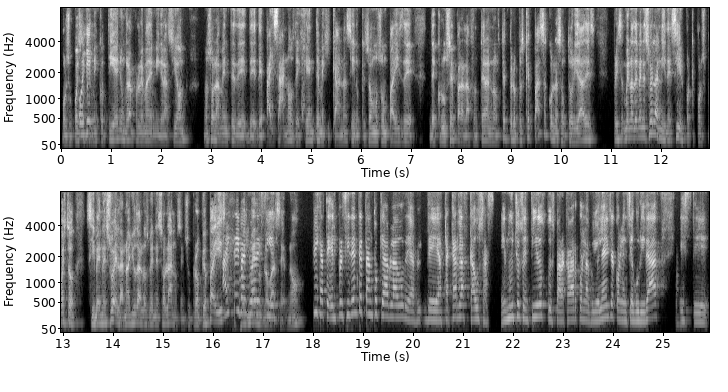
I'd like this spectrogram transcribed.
por supuesto que México tiene un gran problema de migración, no solamente de, de, paisanos, de gente mexicana, sino que somos un país de, de cruce para la frontera norte, pero pues ¿qué pasa con las autoridades bueno, de Venezuela ni decir, porque por supuesto, si Venezuela no ayuda a los venezolanos en su propio país, pues menos lo va a hacer, ¿no? Fíjate, el presidente tanto que ha hablado de, de, atacar las causas, en muchos sentidos, pues para acabar con la violencia, con la inseguridad, este,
